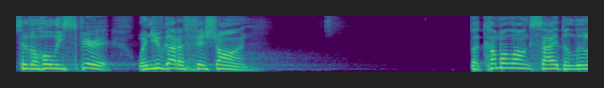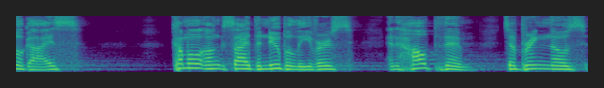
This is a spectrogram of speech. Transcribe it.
to the Holy Spirit when you've got a fish on. But come alongside the little guys, come alongside the new believers and help them to bring those,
